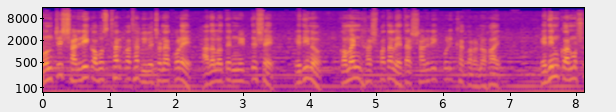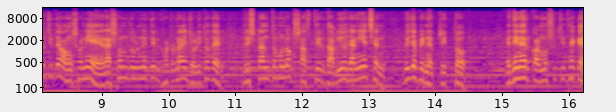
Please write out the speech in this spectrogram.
মন্ত্রীর শারীরিক অবস্থার কথা বিবেচনা করে আদালতের নির্দেশে এদিনও কমান্ড হাসপাতালে তার শারীরিক পরীক্ষা করানো হয়। এদিন কর্মসূচিতে অংশ নিয়ে রেশন দুর্নীতির ঘটনায় জড়িতদের দৃষ্টান্তমূলক শাস্তির দাবিও জানিয়েছেন বিজেপি নেতৃত্ব। এদিনের কর্মসূচি থেকে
